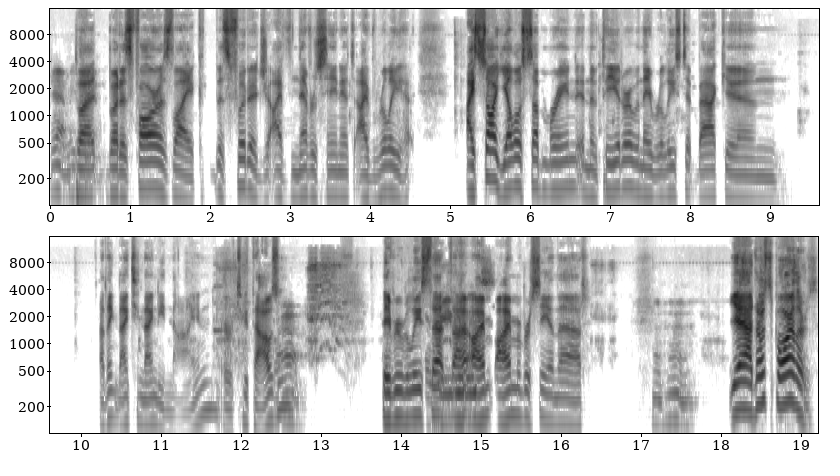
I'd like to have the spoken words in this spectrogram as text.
Yeah, me but too. but as far as like this footage, I've never seen it. I've really, I saw Yellow Submarine in the theater when they released it back in, I think 1999 or 2000. Wow. They re-released that. I, I re-release. I remember seeing that. hmm Yeah, no spoilers.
